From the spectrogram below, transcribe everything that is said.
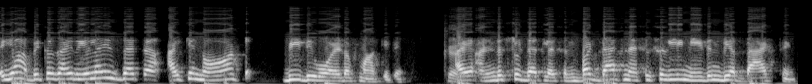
yeah, because I realized that uh, I cannot be devoid of marketing. Correct. I understood that lesson, but that necessarily needn't be a bad thing.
